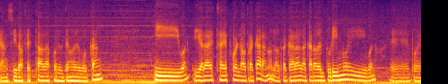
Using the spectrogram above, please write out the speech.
han sido afectadas por el tema del volcán. Y bueno, y ahora esta es pues la otra cara, ¿no? La otra cara, la cara del turismo y bueno, eh, pues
